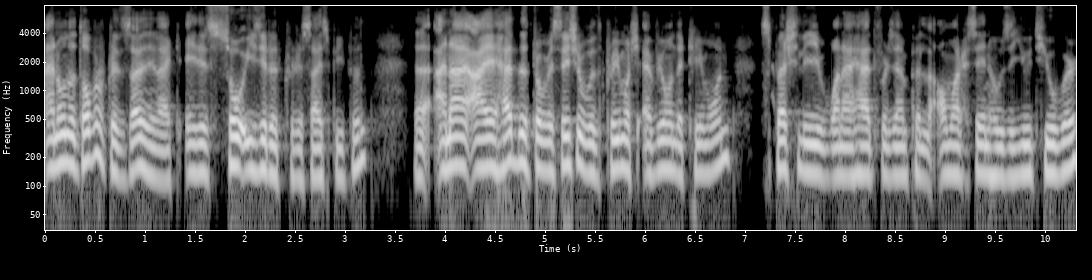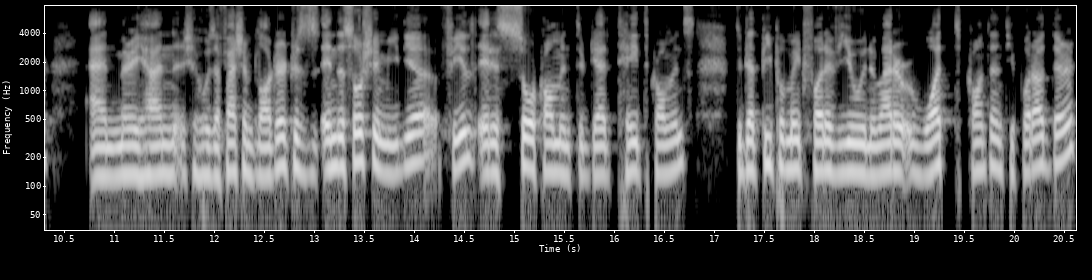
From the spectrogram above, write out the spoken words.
And on the top of criticizing, like it is so easy to criticize people. Uh, and I, I had this conversation with pretty much everyone that came on, especially when I had, for example, Omar Hussein, who's a YouTuber, and Marihan, who's a fashion blogger. Because in the social media field, it is so common to get hate comments, to get people made fun of you, no matter what content you put out there.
